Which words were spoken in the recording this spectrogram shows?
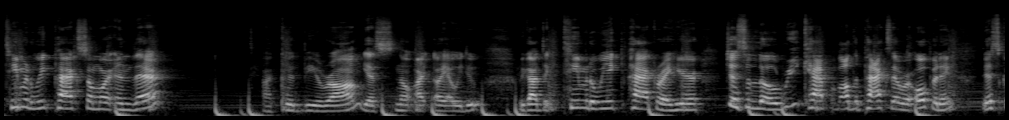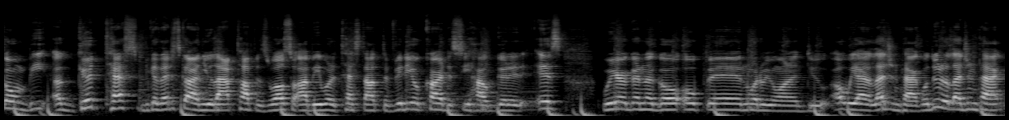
team of the week pack somewhere in there. I could be wrong. Yes, no, I, oh yeah, we do. We got the Team of the Week pack right here. Just a little recap of all the packs that we're opening. This gonna be a good test because I just got a new laptop as well, so I'll be able to test out the video card to see how good it is. We are gonna go open, what do we wanna do? Oh, we got a legend pack. We'll do the legend pack.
